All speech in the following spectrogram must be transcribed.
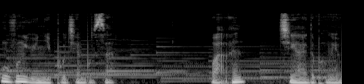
沐风与你不见不散。晚安，亲爱的朋友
